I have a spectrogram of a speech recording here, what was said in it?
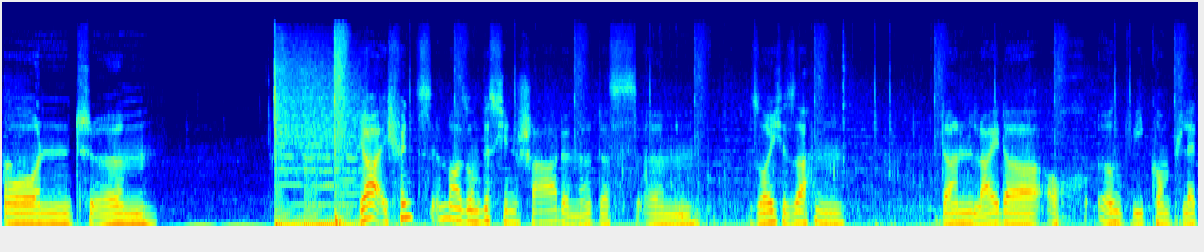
Und ähm, ja, ich finde es immer so ein bisschen schade, ne, dass ähm, solche Sachen dann leider auch irgendwie komplett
